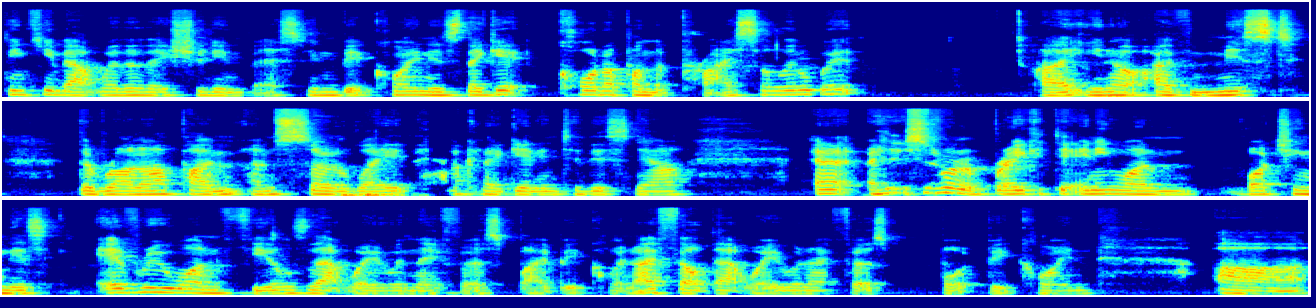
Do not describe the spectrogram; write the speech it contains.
thinking about whether they should invest in Bitcoin is they get caught up on the price a little bit. Uh, you know, I've missed the run up. I'm I'm so late. How can I get into this now? And I just want to break it to anyone watching this. Everyone feels that way when they first buy Bitcoin. I felt that way when I first bought Bitcoin uh,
